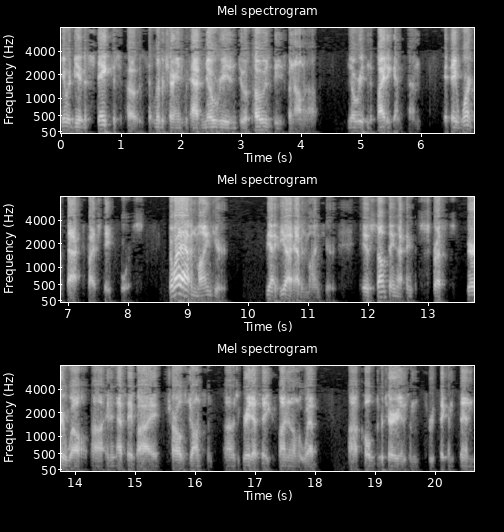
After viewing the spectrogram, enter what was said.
it would be a mistake to suppose that libertarians would have no reason to oppose these phenomena, no reason to fight against them, if they weren't backed by state force. So what I have in mind here the idea I have in mind here is something I think that's expressed very well uh, in an essay by Charles Johnson. Uh, it's a great essay. You can find it on the web uh, called Libertarianism Through Thick and Thin.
